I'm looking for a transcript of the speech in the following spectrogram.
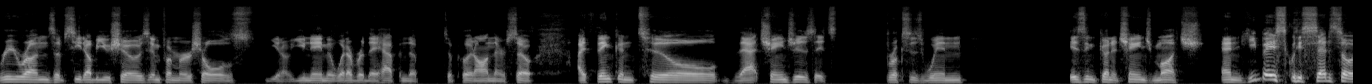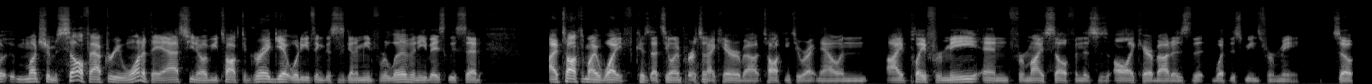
reruns of CW shows, infomercials, you know, you name it, whatever they happen to to put on there. So I think until that changes, it's Brooks's win isn't going to change much. And he basically said so much himself after he won it. They asked, you know, have you talked to Greg yet? What do you think this is going to mean for LIV? And he basically said, I talk to my wife because that's the only person I care about talking to right now. And I play for me and for myself. And this is all I care about is that what this means for me. So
